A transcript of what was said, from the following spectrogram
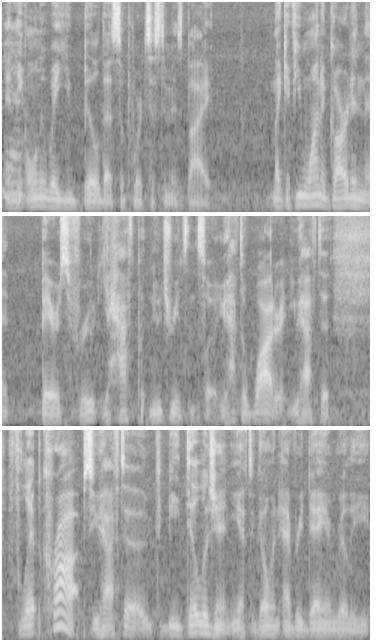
And the only way you build that support system is by like if you want a garden that bears fruit, you have to put nutrients in the soil. You have to water it. You have to flip crops. You have to be diligent. You have to go in every day and really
